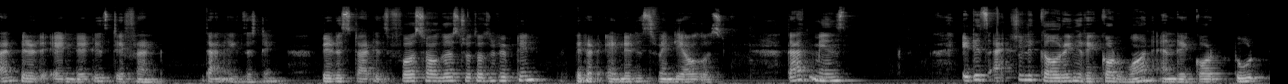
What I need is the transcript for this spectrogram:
and period ended is different than existing. Period start is 1st August 2015, period ended is 20 August. That means it is actually covering record 1 and record 2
